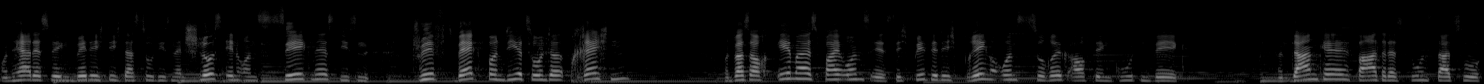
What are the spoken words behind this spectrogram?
Und Herr, deswegen bitte ich dich, dass du diesen Entschluss in uns segnest, diesen Drift weg von dir zu unterbrechen. Und was auch immer es bei uns ist, ich bitte dich, bring uns zurück auf den guten Weg. Und danke, Vater, dass du uns dazu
